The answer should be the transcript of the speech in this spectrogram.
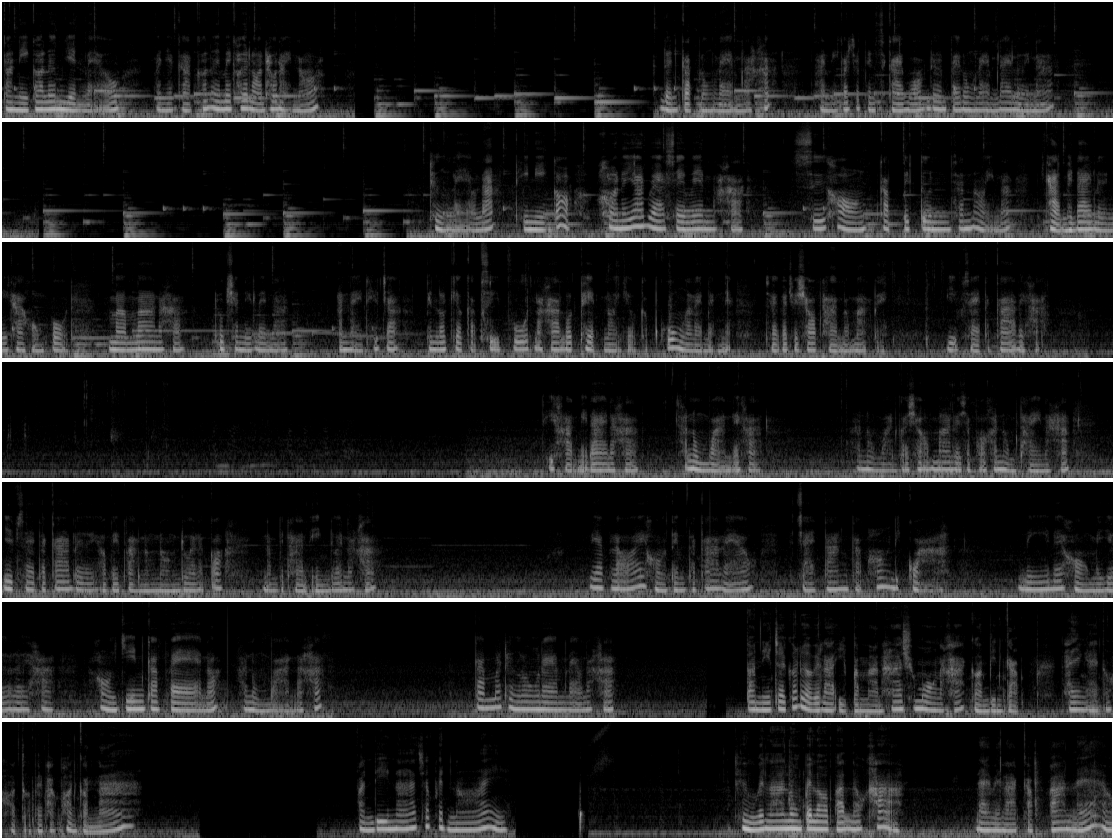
ตอนนี้ก็เริ่มเย็นแล้ว บรรยากาศก็เลยไม่ค่อยร้อนเท่าไหร่เนาะเดินกลับโรงแรมนะคะ ทางนี้ก็จะเป็นสกายวอล์กเดินไปโรงแรมได้เลยนะ ถึงแล้วนะ ทีนี้ก็ขออนุญาตแวะเซเว่นนะคะ ซื้อของกลับไปตุนสักหน่อยนะ ขาดไม่ได้เลยนี่ค่ะของโปรดมาม่านะคะ ทุกชนิดเลยนะ อันไหนที่จะเป็นรสเกี่ยวกับซีฟู้ดนะคะรสเผ็ดหน่อยเกี่ยวกับกุ้งอะไรแบบเนี้ยจอยก็จะชอบทานมากๆเลยหยิบใส่ตะกร้าเลยค่ะ ที่ขาดไม่ได้นะคะ ขนมหวานด้วยค่ะ ขนมหวานก็ชอบมากโดยเฉพาะขนมไทยนะคะ หยิบใส่ตะกร้าเลย เอาไปฝากน้องๆด้วย แล้วก็นำไปทานเองด้วยนะคะ เรียบร้อยของเต็มตะกร้าแล้วจ่ายตังกับห้องดีกว่า นี้ได้ของมาเยอะเลยค่ะ ของกินกาแฟเนาะขนมหวานนะคะ กลับมาถึงโรงแรมแล้วนะคะ ตอนนี้เจยก็เหลือเวลาอีกประมาณ 5 ชั่วโมงนะคะ ก่อนบินกลับ ถ้ายังไงต้องขอตัวไปพักผ่อนก่อนนะ ฝันดีนะเจ้าเป็ดน้อย ถึงเวลาลงไปรอบัสแล้วค่ะ ได้เวลากลับบ้านแล้ว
